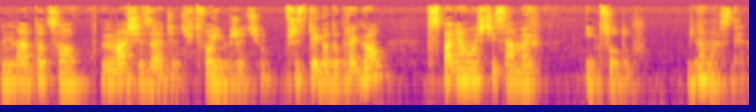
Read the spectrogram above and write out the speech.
na to, co ma się zadziać w Twoim życiu. Wszystkiego dobrego, wspaniałości samych i cudów. Namaste.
